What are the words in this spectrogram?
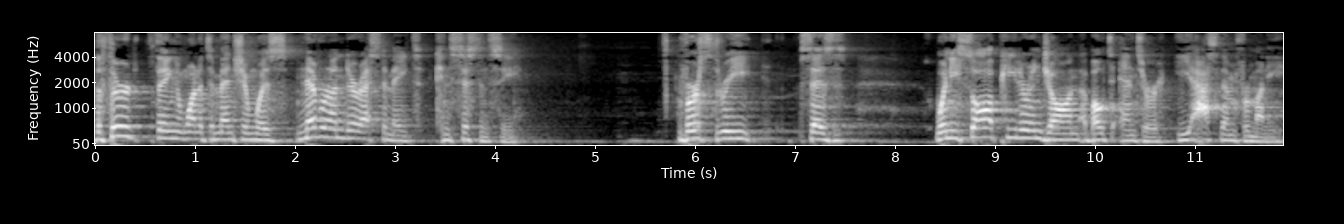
The third thing I wanted to mention was never underestimate consistency. Verse 3 says, when he saw Peter and John about to enter, he asked them for money.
